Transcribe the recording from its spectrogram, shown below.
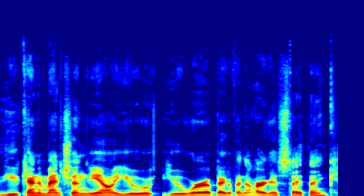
You kind of mentioned, you know, you you were a bit of an artist, I think.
